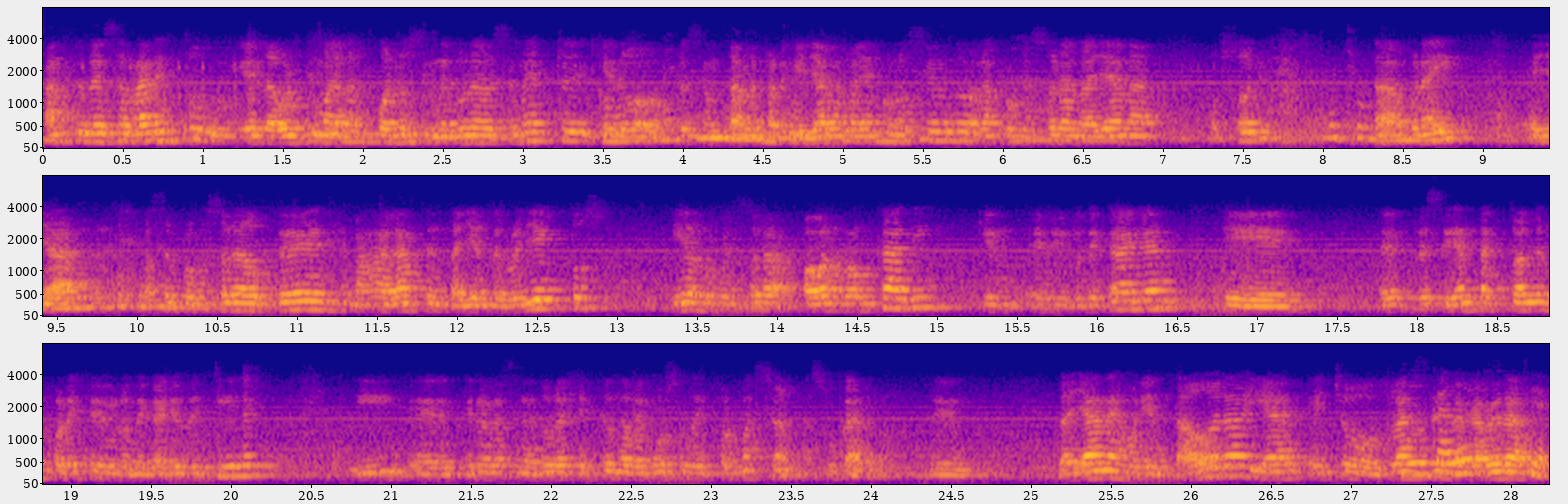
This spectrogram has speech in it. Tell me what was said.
Antes de cerrar esto, que es la última de las cuatro asignaturas del semestre, quiero presentarles para que ya las vayan conociendo a la profesora Dayana Osorio, estaba por ahí. Ella va a ser profesora de ustedes más adelante en taller de proyectos, y la profesora Paola Roncati, quien es bibliotecaria, eh, es presidenta actual del Colegio de Bibliotecarios de Chile y eh, tiene la asignatura de gestión de recursos de información a su cargo. Eh, Dayana es orientadora y ha hecho clases en la carrera social.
